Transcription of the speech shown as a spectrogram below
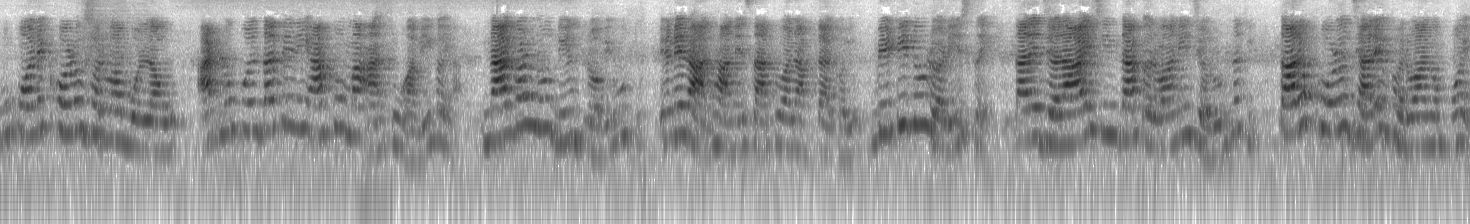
હું કોને ખોડું ભરવા બોલાવું? આટલું બોલતા તેની આંખોમાં આંસુ આવી ગયા. નાગણનું દિલ દ્રવી ઉઠ્યું. તેને રાધાને સાંત્વન આપતા કહ્યું, બેટી, તું રડીશ નહીં. તારે જરાય ચિંતા કરવાની જરૂર નથી. તારો ખોડો જ્યારે ભરવાનો હોય,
